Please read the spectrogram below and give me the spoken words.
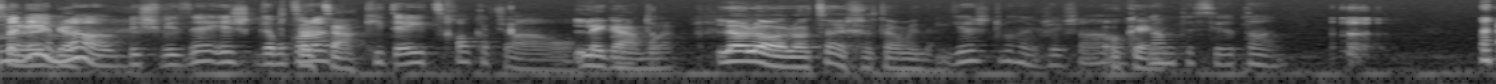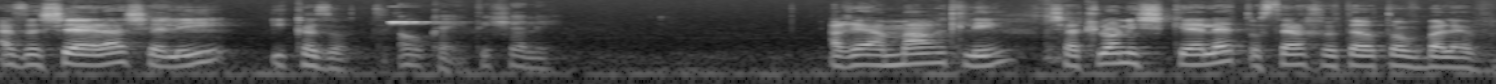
מדהים, רגע. לא, בשביל זה יש גם כל פצצה. הקטעי צחוק אפשר לערוך. לגמרי. לא, לא, לא צריך יותר מדי. יש דברים שאפשר לערוך אוקיי. גם את הסרטון. אז השאלה שלי היא כזאת. אוקיי, תשאלי. הרי אמרת לי שאת לא נשקלת עושה לך יותר טוב בלב.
